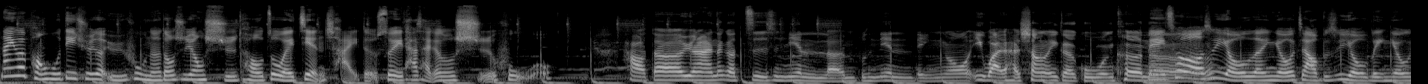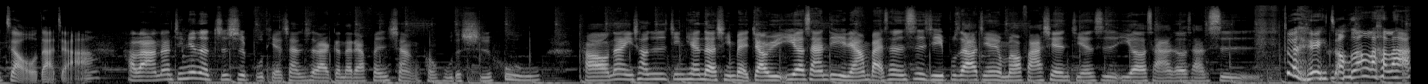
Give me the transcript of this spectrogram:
那因为澎湖地区的渔沪呢，都是用石头作为建材的，所以它才叫做石。石沪哦，好的，原来那个字是念人，不是念灵哦，意外的还上了一个古文课呢。没错，是有棱有角，不是有棱有角哦，大家。好啦，那今天的知识补贴站是来跟大家分享澎湖的石户。好，那以上就是今天的新北教育一二三第两百三十四集。不知道今天有没有发现，今天是一二三二三四。对，早上拉拉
